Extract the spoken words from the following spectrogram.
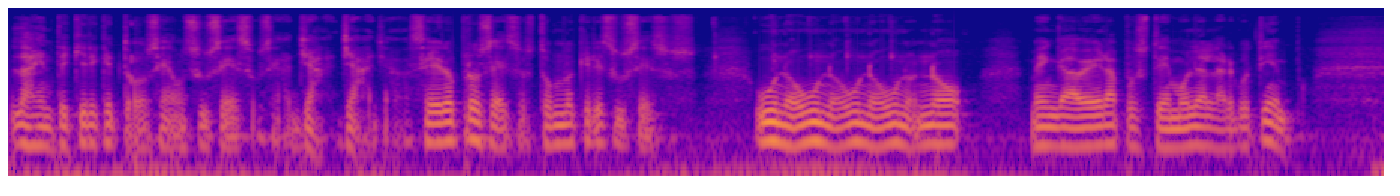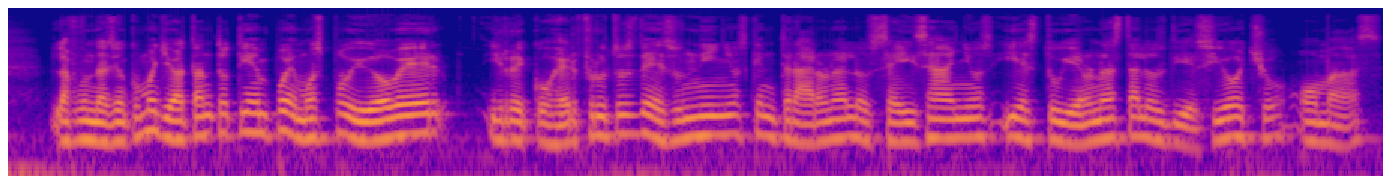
la gente quiere que todo sea un suceso. O sea, ya, ya, ya. Cero procesos. Todo mundo quiere sucesos. Uno, uno, uno, uno. No, venga a ver, apostémosle a largo tiempo. La fundación, como lleva tanto tiempo, hemos podido ver y recoger frutos de esos niños que entraron a los seis años y estuvieron hasta los 18 o más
